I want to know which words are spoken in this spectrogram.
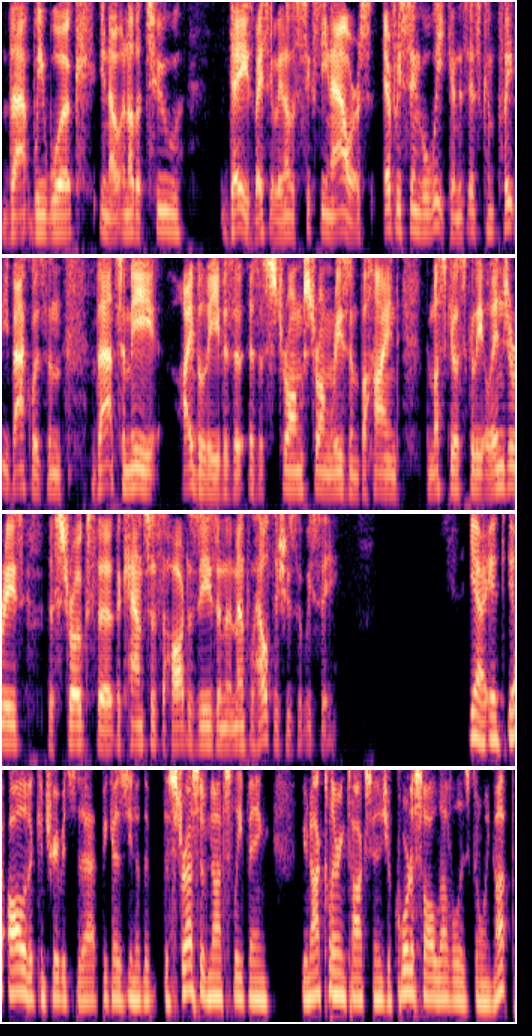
that we work, you know, another two days, basically another 16 hours every single week. And it's, it's completely backwards. And that to me, I believe is a, is a strong, strong reason behind the musculoskeletal injuries, the strokes, the, the cancers, the heart disease, and the mental health issues that we see. Yeah, it, it all of it contributes to that because, you know, the, the stress of not sleeping, you're not clearing toxins, your cortisol level is going up.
